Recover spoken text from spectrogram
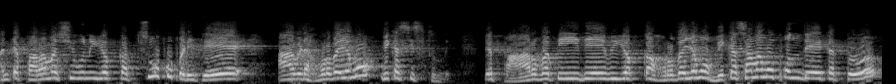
అంటే పరమశివుని యొక్క చూపు పడితే ఆవిడ హృదయము వికసిస్తుంది. అంటే పార్వతీదేవి యొక్క హృదయము వికసనము పొందేటట్టు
